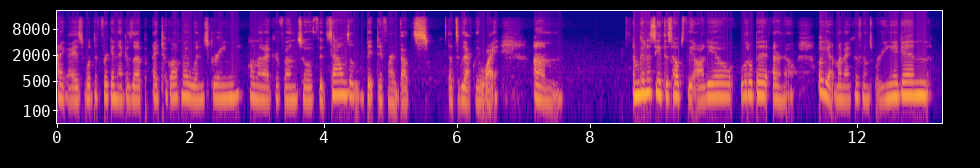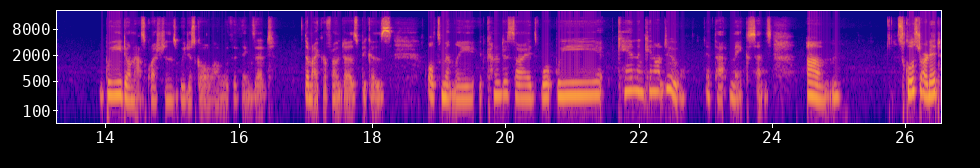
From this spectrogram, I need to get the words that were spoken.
hi guys, what the freaking heck is up? I took off my windscreen on my microphone, so if it sounds a bit different, that's that's exactly why. Um I'm gonna see if this helps the audio a little bit. I don't know. Oh yeah, my microphone's working again. We don't ask questions, we just go along with the things that the microphone does because ultimately it kind of decides what we can and cannot do, if that makes sense. Um school started.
